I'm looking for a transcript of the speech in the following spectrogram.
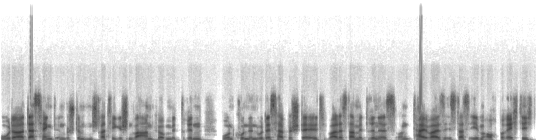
oder das hängt in bestimmten strategischen Warenkörben mit drin, wo ein Kunde nur deshalb bestellt, weil es da mit drin ist. Und teilweise ist das eben auch berechtigt,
